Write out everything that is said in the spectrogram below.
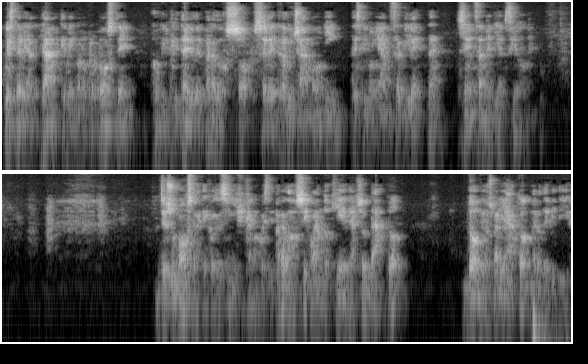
queste realtà che vengono proposte con il criterio del paradosso, se le traduciamo in testimonianza diretta, senza mediazione. Gesù mostra che cosa significano questi paradossi quando chiede al soldato dove ho sbagliato me lo devi dire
